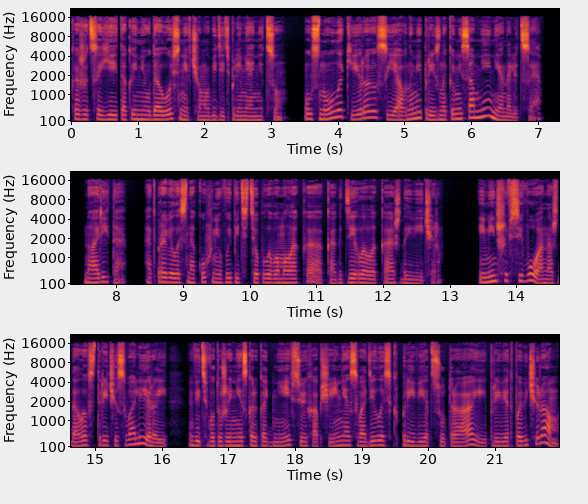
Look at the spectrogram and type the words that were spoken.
Кажется, ей так и не удалось ни в чем убедить племянницу. Уснула Кира с явными признаками сомнения на лице. Но Арита отправилась на кухню выпить теплого молока, как делала каждый вечер. И меньше всего она ждала встречи с Валерой, ведь вот уже несколько дней все их общение сводилось к «привет с утра» и «привет по вечерам»,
